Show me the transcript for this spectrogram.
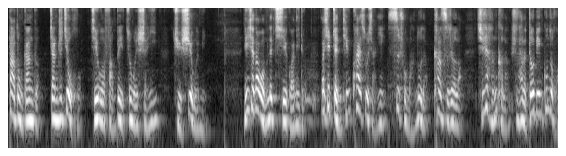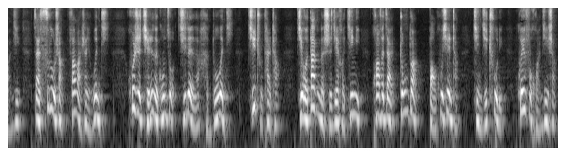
大动干戈将之救活，结果反被尊为神医，举世闻名。联想到我们的企业管理者，那些整天快速响应、四处忙碌的，看似热闹，其实很可能是他的周边工作环境在思路上、方法上有问题，或是前任的工作积累了很多问题，基础太差，结果大量的时间和精力花费在中断、保护现场。紧急处理、恢复环境上，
